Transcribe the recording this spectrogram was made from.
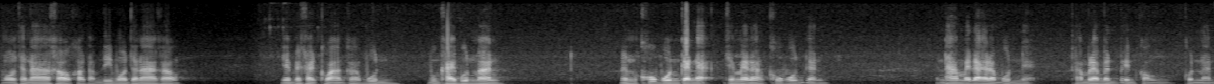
โมทนาเขาเขาทำดีโมทนาเขา อย่าไปขัดขวางเขาบุญ บุญใครบุญมันมันคู่บุญกันน่ะ ใช่ไหมล่ะ คู่บุญกันมันถ้าไม่ได้ละบุญเนี่ย ทำแล้วมันเป็นของคนนั้น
